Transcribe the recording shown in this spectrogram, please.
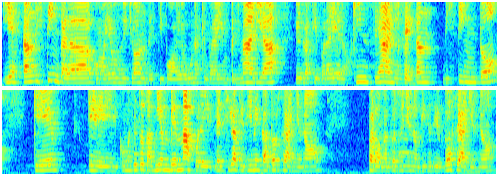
Y es tan distinta la edad, como habíamos dicho antes, tipo hay algunas que por ahí en primaria y otras que por ahí a los 15 años, Sí. es tan distinto que, eh, como es esto, también ven más por ahí la chica que tiene 14 años, ¿no? Perdón, 14 años no quise decir, 12 años, ¿no?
